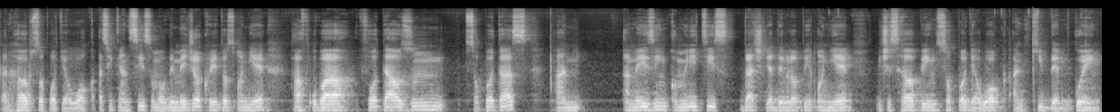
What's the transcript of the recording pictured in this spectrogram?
can help support your work. As you can see some of the major creators on here have over 4,000 supporters and amazing communities that they're developing on here which is helping support their work and keep them going.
